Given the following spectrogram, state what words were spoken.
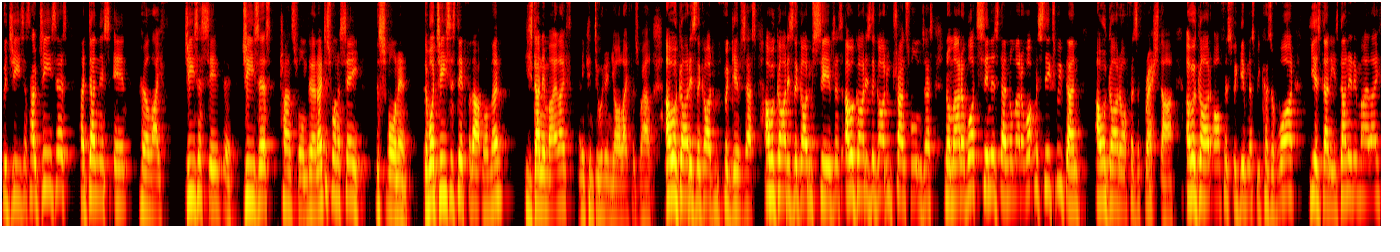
for Jesus, how Jesus had done this in her life. Jesus saved her. Jesus transformed her. And I just want to say this morning that what Jesus did for that woman, He's done in my life and he can do it in your life as well. Our God is the God who forgives us. Our God is the God who saves us. Our God is the God who transforms us. No matter what sin has done, no matter what mistakes we've done, our God offers a fresh start. Our God offers forgiveness because of what he has done. He's done it in my life.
